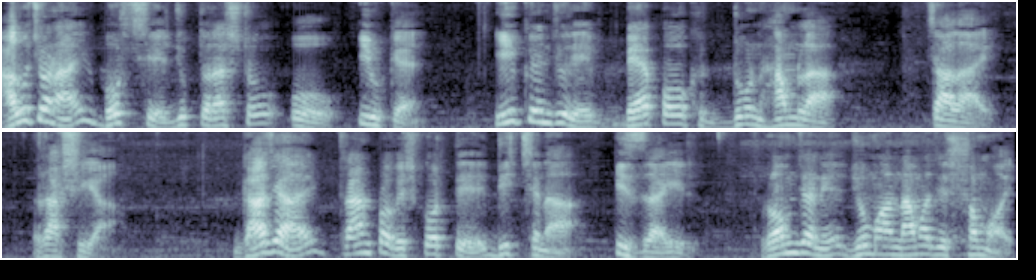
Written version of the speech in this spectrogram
আলোচনায় বসছে যুক্তরাষ্ট্র ও ইউক্রেন। ইউক্রেন জুড়ে ব্যাপক ড্রোন হামলা চালায় রাশিয়া। গাজায় ত্রাণ প্রবেশ করতে দিচ্ছে না ইসরায়েল। রমজানে জুমা নামাজের সময়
